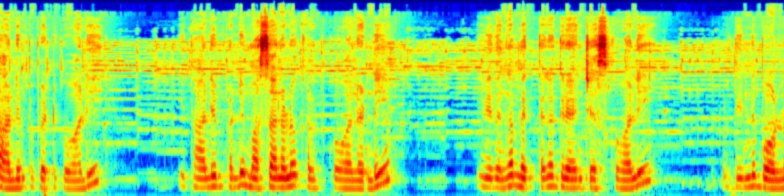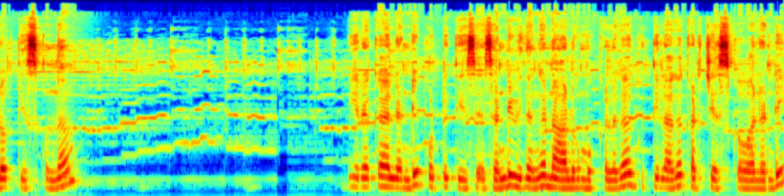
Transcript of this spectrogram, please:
తాలింపు పెట్టుకోవాలి. ఈ తాలింపు అండి మసాలాలో కలుపుకోవాలండి. ఈ విధంగా మెత్తగా గ్రైండ్ చేసుకోవాలి. ఇప్పుడు దీన్ని బౌల్లోకి తీసుకుందాం. బీరకాయలండి పొట్టు తీసేసండి. ఈ విధంగా నాలుగు ముక్కలుగా గుత్తిలాగా కట్ చేసుకోవాలండి.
